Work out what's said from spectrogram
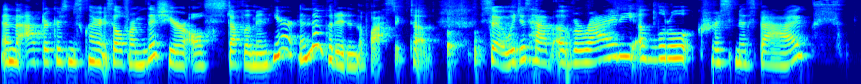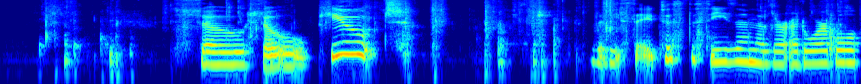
and the after Christmas clearance sale from this year, I'll stuff them in here and then put it in the plastic tub. So we just have a variety of little Christmas bags so, so cute. What did he say? Tis the season. Those are adorable.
